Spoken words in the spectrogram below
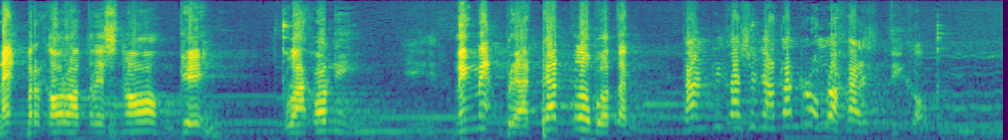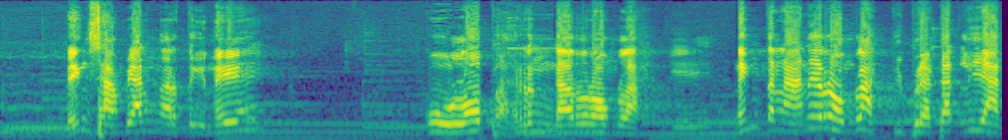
Nek perkara tresna nggih kula lakoni. Ning nek bradat kula mboten. Kanthi kasunyatan Romlah kalih sedika. Ning sampean ngertine kula bareng karo Romlah. Nggih. Ning tenane Romlah dibradat liyan.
